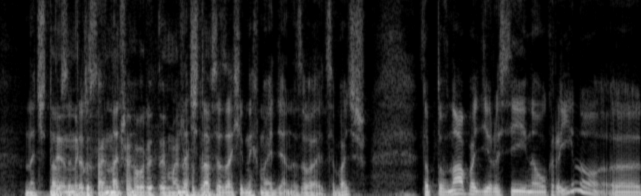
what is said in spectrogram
Начитався, Не, не кусай, нач- говорити майже годину. Начитався західних медіа, називається, бачиш? Тобто, в нападі Росії на Україну е,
